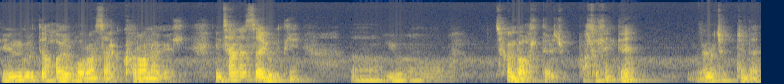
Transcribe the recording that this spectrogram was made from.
Тэгэнгүүтээ 2 3 сар корона гээл. Энэ цаанаасаа юу гэдгийг юу зохион байгуулалттай гэж болох юм те. Юу ч бодож байна.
